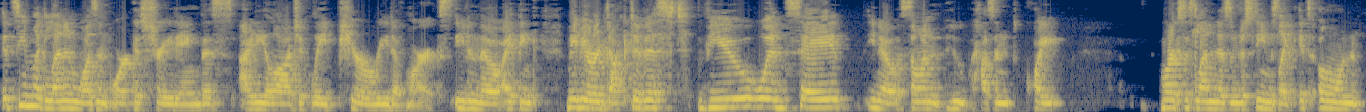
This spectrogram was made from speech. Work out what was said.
it seemed like Lenin wasn't orchestrating this ideologically pure read of Marx, even though I think maybe a reductivist view would say, you know, someone who hasn't quite Marxist Leninism just seems like its own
